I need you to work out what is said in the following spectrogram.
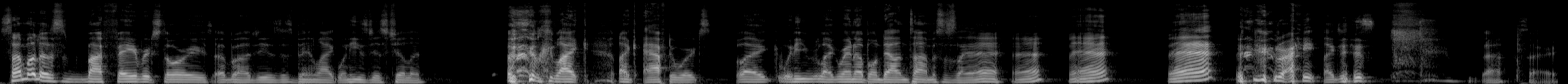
Some of the my favorite stories about Jesus has been like when he's just chilling, like like afterwards, like when he like ran up on Doubting Thomas. It's like, eh, eh, eh, eh, right? Like just, oh, sorry.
